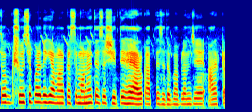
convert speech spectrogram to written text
তো শুয়েছে পরে দেখি আমার কাছে মনে হইতেছে শীতে হ্যাঁ আরও কাঁপতেছে। তো ভাবলাম যে আরেকটা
